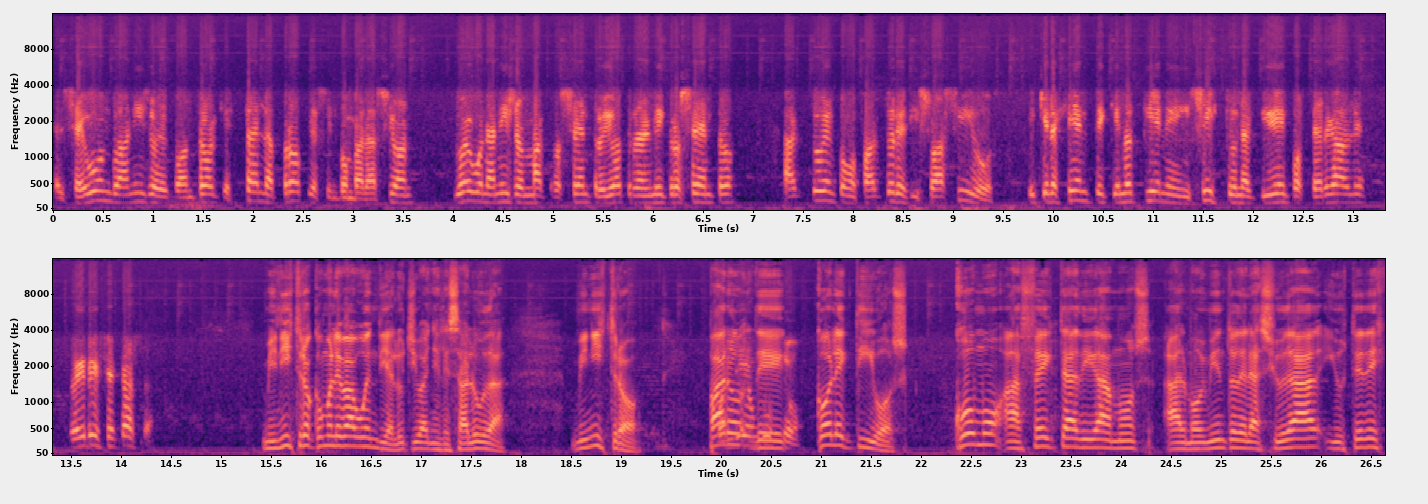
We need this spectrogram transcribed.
el segundo anillo de control que está en la propia circunvalación, luego un anillo en macrocentro y otro en el microcentro, actúen como factores disuasivos y que la gente que no tiene, insisto, una actividad impostergable, regrese a casa. Ministro, ¿cómo le va? Buen día. Luchi Bañez le saluda. Ministro, paro de colectivos, ¿cómo afecta, digamos, al movimiento de la ciudad y ustedes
